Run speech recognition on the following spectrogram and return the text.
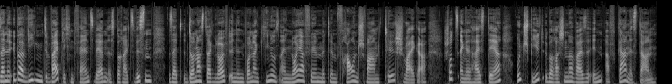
Seine überwiegend weiblichen Fans werden es bereits wissen. Seit Donnerstag läuft in den Bonner Kinos ein neuer Film mit dem Frauenschwarm Till Schweiger. Schutzengel heißt der und spielt überraschenderweise in Afghanistan.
